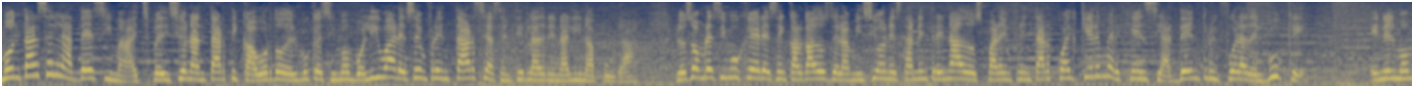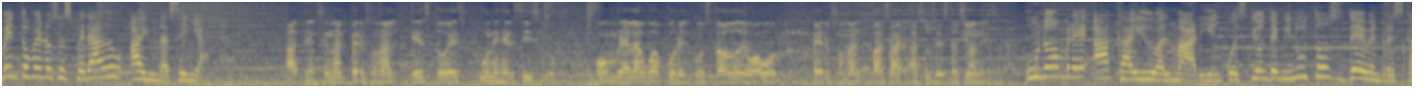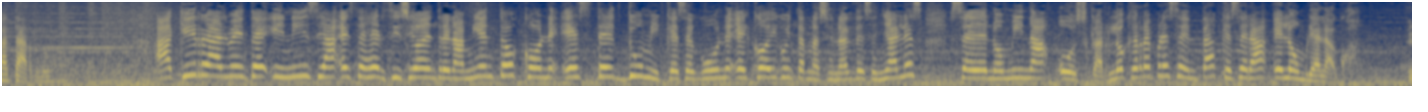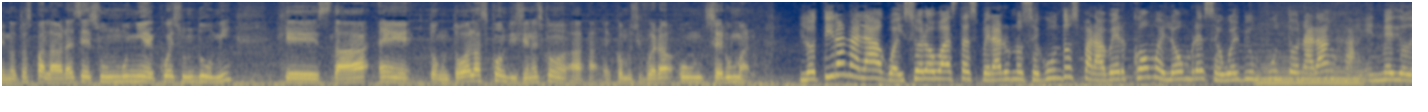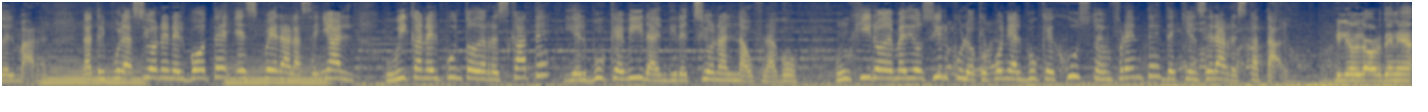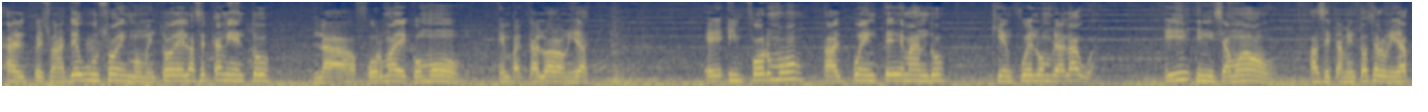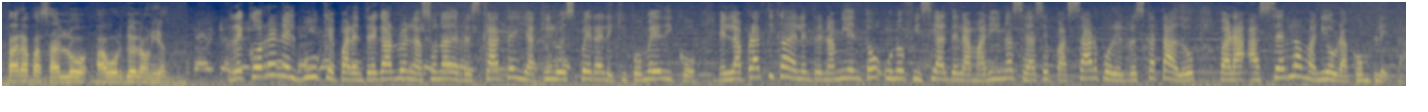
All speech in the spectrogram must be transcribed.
Montarse en la décima expedición antártica a bordo del buque Simón Bolívar es enfrentarse a sentir la adrenalina pura. Los hombres y mujeres encargados de la misión están entrenados para enfrentar cualquier emergencia dentro y fuera del buque. En el momento menos esperado hay una señal. Atención al personal, esto es un ejercicio. Hombre al agua por el costado de babor. Personal pasar a sus estaciones. Un hombre ha caído al mar y en cuestión de minutos deben rescatarlo. Aquí realmente inicia este ejercicio de entrenamiento con este dummy que según el Código Internacional de Señales se denomina Oscar, lo que representa que será el hombre al agua. En otras palabras, es un muñeco, es un dummy que está eh, con todas las condiciones como, como si fuera un ser humano. Lo tiran al agua y solo basta esperar unos segundos para ver cómo el hombre se vuelve un punto naranja en medio del mar. La tripulación en el bote espera la señal, ubican el punto de rescate y el buque vira en dirección al náufrago. Un giro de medio círculo que pone al buque justo enfrente de quien será rescatado. Y le doy la orden al personal de uso en el momento del acercamiento la forma de cómo embarcarlo a la unidad. Eh, informo al puente de mando quién fue el hombre al agua y iniciamos acercamiento hacia la unidad para pasarlo a bordo de la unidad. Recorren el buque para entregarlo en la zona de rescate y aquí lo espera el equipo médico. En la práctica del entrenamiento, un oficial de la Marina se hace pasar por el rescatado para hacer la maniobra completa.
